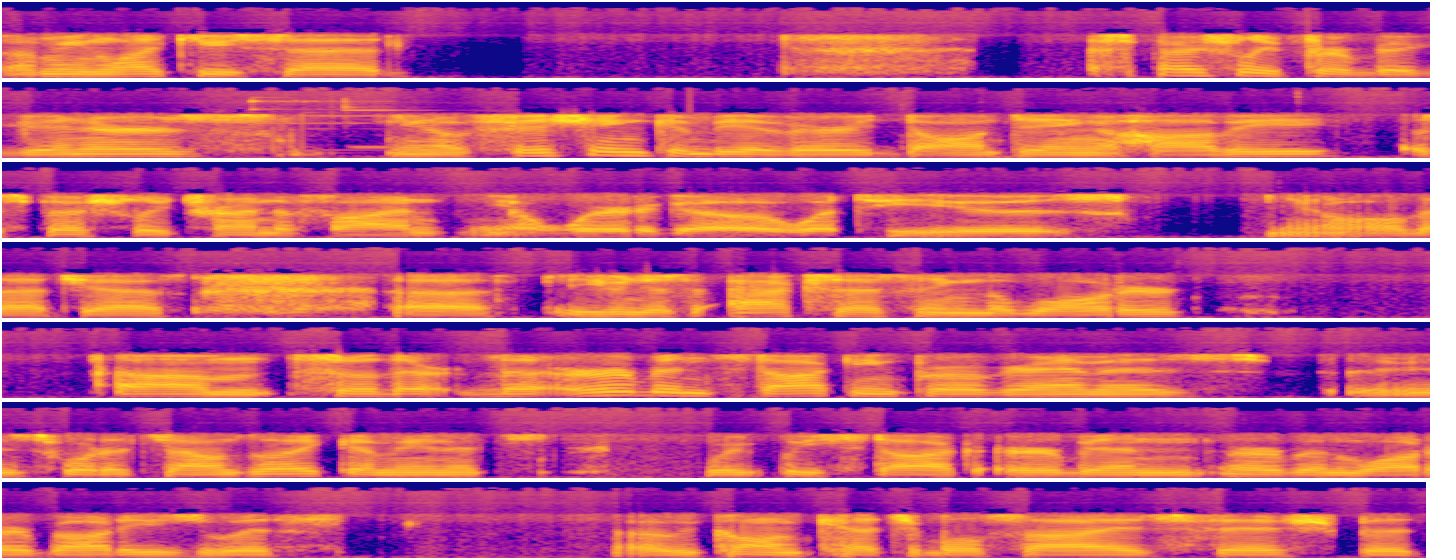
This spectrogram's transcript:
I mean, like you said, especially for beginners, you know, fishing can be a very daunting hobby, especially trying to find you know where to go, what to use, you know, all that jazz. Uh, even just accessing the water. Um, so the the urban stocking program is is what it sounds like. I mean, it's we, we stock urban urban water bodies with uh, we call them catchable size fish, but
